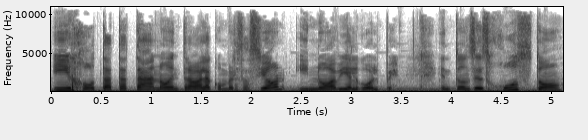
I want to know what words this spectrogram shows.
hijo, ta, ta, ta, ¿no? Entraba la conversación y no había el golpe. Entonces justo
